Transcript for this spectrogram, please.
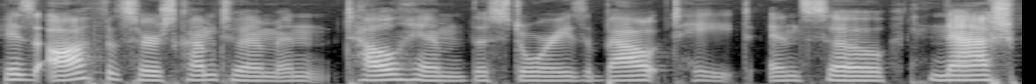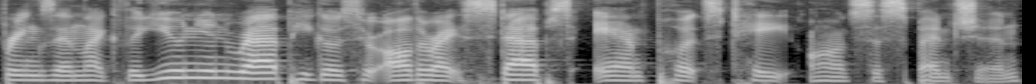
his officers come to him and tell him the stories about Tate. And so Nash brings in like the union rep, he goes through all the right steps and puts Tate on suspension.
